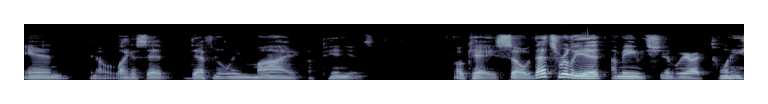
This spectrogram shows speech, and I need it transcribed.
and you know, like I said, definitely my opinions. Okay, so that's really it. I mean, we're at 20,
